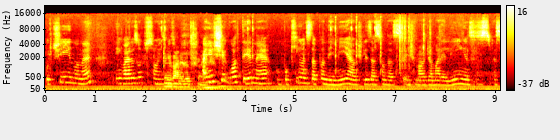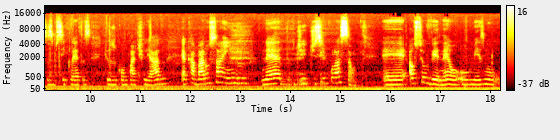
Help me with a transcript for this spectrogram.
curtindo, né? Tem várias opções. Tem mesmo. várias opções. A gente chegou a ter, né, um pouquinho antes da pandemia, a utilização das, a gente chamava de amarelinhas, essas, essas bicicletas de uso compartilhado, e acabaram saindo, né, de, de circulação. É, ao seu ver, né, ou, ou, mesmo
